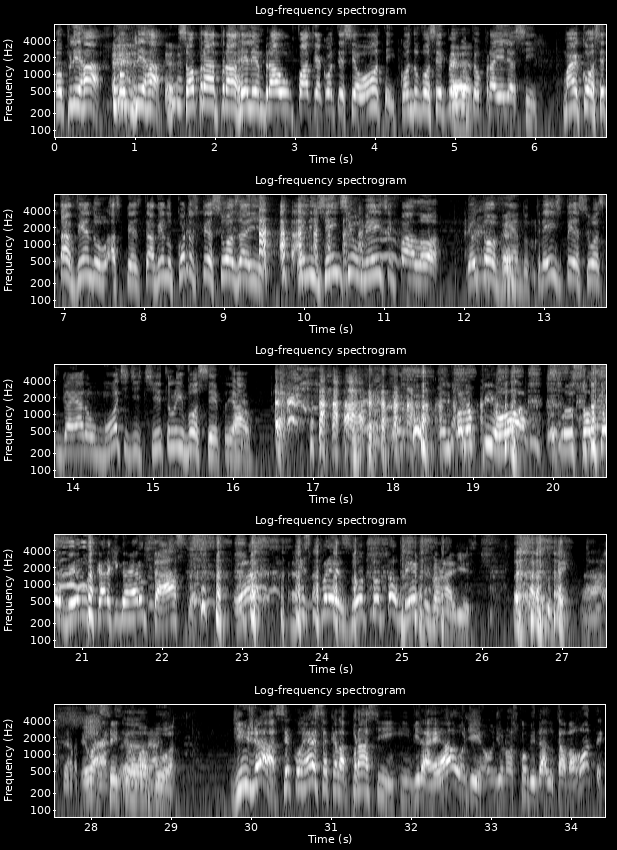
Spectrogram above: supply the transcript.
Ô, Plirra, ô, Plirra, só pra, pra relembrar um fato que aconteceu ontem, quando você perguntou pra ele assim, Marco, você tá vendo, as, tá vendo quantas pessoas aí? Ele gentilmente falou, eu tô vendo três pessoas que ganharam um monte de título e você, Plirra. Ele falou pior. Ele falou, eu só tô vendo os caras que ganharam taça. É, desprezou totalmente o jornalista. Tá tudo bem. Ah, Eu aceito né? numa boa. Dija, você conhece aquela praça em, em Vila Real, onde, onde o nosso convidado estava ontem?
